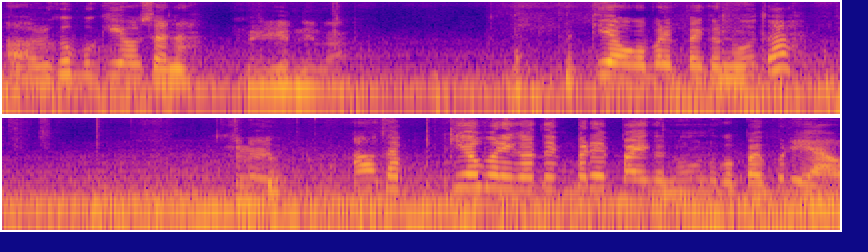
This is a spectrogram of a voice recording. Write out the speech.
เอาแล้วก็บ่เกี่ยวซะนะในเย็นนี่ละถ้าเกี่ยวก็บ่ได้ไปกับหนูตัวอะไรเอาถ้าเกี่ยวมานี่ก็ไม่ได้ไปกับหนูหนูก็ไปผู้เดียว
